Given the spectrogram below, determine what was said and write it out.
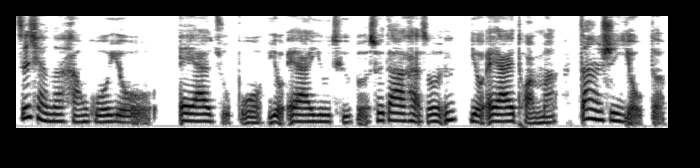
之前呢，韩国有 AI 主播，有 AI YouTuber，所以大家开始说，嗯，有 AI 团吗？当然是有的。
